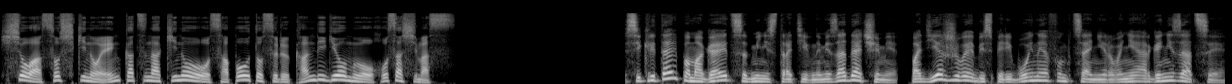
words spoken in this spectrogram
秘書は組織の円滑な機能をサポートする管理業務を補佐します。 Секретарь помогает с административными задачами, поддерживая бесперебойное функционирование организации.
